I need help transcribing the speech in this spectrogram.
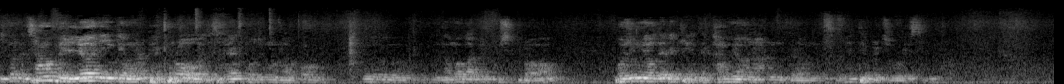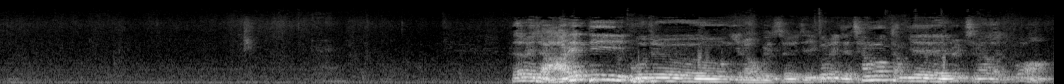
이거는 창업 후 1년인 경우는 100% 이제 전액 보증을 하고 그 넘어가면 90% 보증료도 이렇게 이제 감면하는 그런 그 혜택을 주고 있습니다. 그다음에 이제 R&D 보증이라고 있어요. 이제 이거는 이제 창업 단계를 지나가지고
